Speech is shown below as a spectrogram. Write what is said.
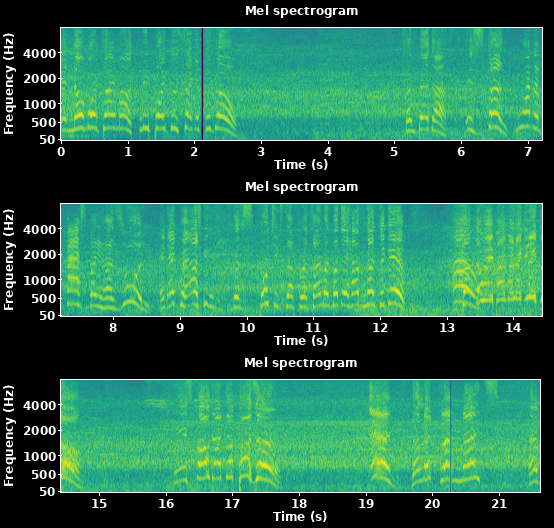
And no more timeout. 3.2 seconds to go. San Beda is stunned. What a pass by Jazul! And Ekwe asking the coaching staff for a timeout, but they have none to give. Oh. Tapped away by Malagrito. He is fouled at the buzzer. And the Letran Knights have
